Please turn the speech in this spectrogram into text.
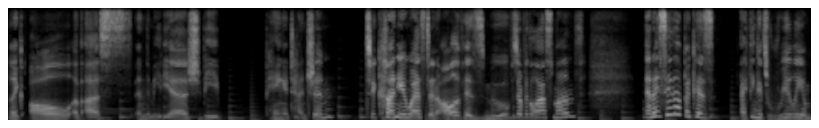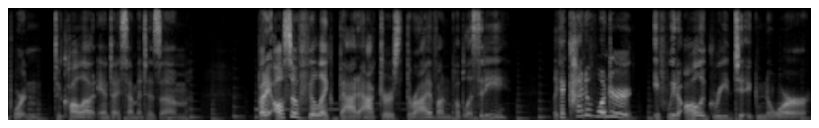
like, all of us in the media should be paying attention to Kanye West and all of his moves over the last month. And I say that because I think it's really important to call out anti Semitism. But I also feel like bad actors thrive on publicity. Like, I kind of wonder if we'd all agreed to ignore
